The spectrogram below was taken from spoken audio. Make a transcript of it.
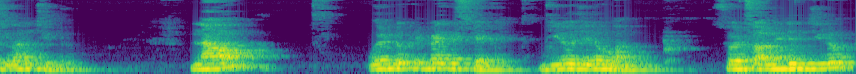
c1 c2 now we have to prepare the state. 0 0 1 so it's already in 0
